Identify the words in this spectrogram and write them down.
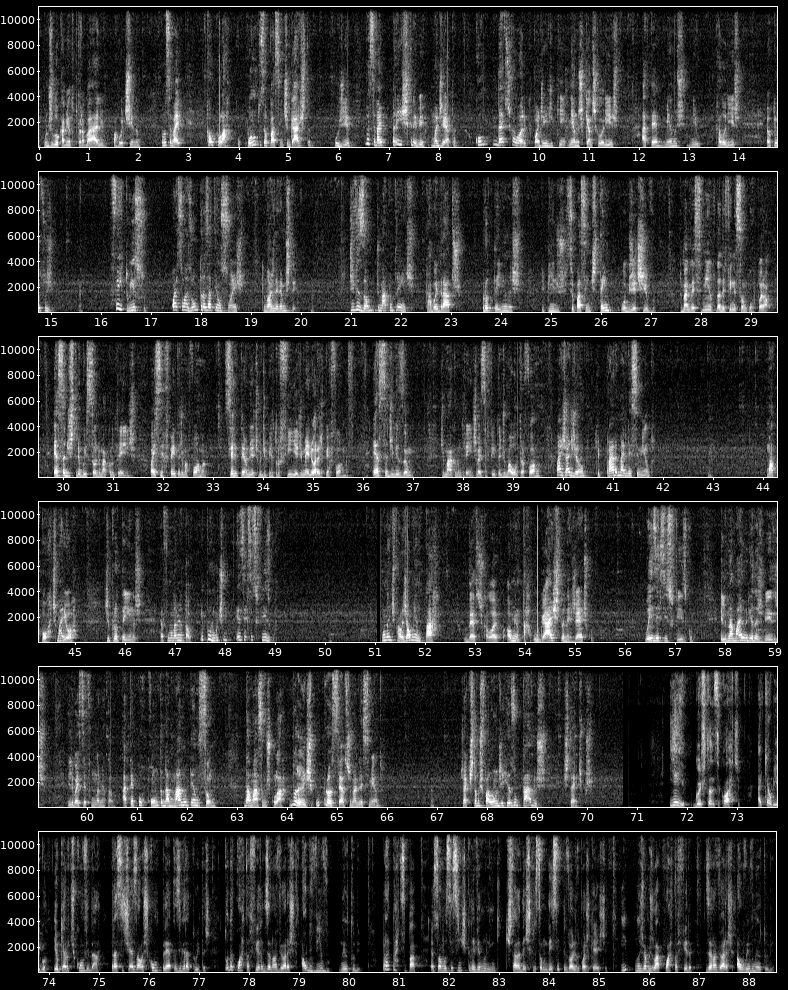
com deslocamento para o trabalho, com a rotina. Então você vai calcular o quanto seu paciente gasta por dia e você vai prescrever uma dieta com um déficit calórico, que pode ir de menos 500 calorias até menos 1000 calorias, é o que eu sugiro. Né? Feito isso, quais são as outras atenções que nós devemos ter? Divisão de macronutrientes, carboidratos, proteínas, lipídios. Se o paciente tem o objetivo do emagrecimento, da definição corporal, essa distribuição de macronutrientes vai ser feita de uma forma se ele tem o objetivo de hipertrofia, de melhora de performance, essa divisão de macronutrientes vai ser feita de uma outra forma, mas já adianto que para emagrecimento, um aporte maior de proteínas é fundamental. E por último, exercício físico. Quando a gente fala de aumentar o déficit calórico, aumentar o gasto energético, o exercício físico, ele na maioria das vezes, ele vai ser fundamental, até por conta da manutenção da massa muscular durante o processo de emagrecimento, né? já que estamos falando de resultados estéticos. E aí, gostou desse corte? Aqui é o Igor e eu quero te convidar para assistir as aulas completas e gratuitas toda quarta-feira, 19 horas, ao vivo no YouTube. Para participar, é só você se inscrever no link que está na descrição desse episódio do podcast e nos vemos lá quarta-feira, 19 horas, ao vivo no YouTube.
